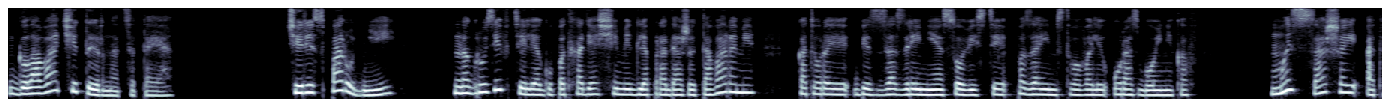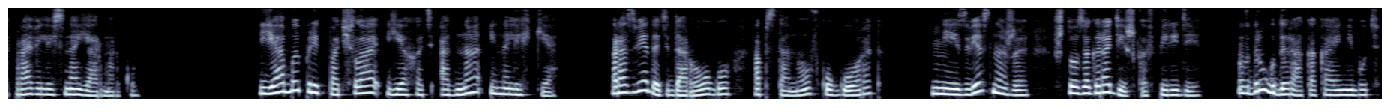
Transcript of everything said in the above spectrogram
Глава 14. Через пару дней, нагрузив телегу подходящими для продажи товарами, которые без зазрения совести позаимствовали у разбойников, мы с Сашей отправились на ярмарку. Я бы предпочла ехать одна и налегке, разведать дорогу, обстановку, город. Неизвестно же, что за городишко впереди. Вдруг дыра какая-нибудь,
